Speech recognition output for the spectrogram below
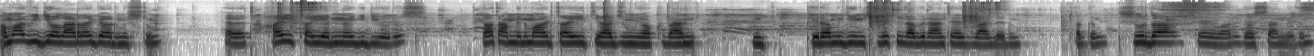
Ama videolarda görmüştüm. Evet harita yerine gidiyoruz. Zaten benim haritaya ihtiyacım yok. Ben piramidin içindeki labirenti ezberledim. Bakın şurada şey var göstermedim.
